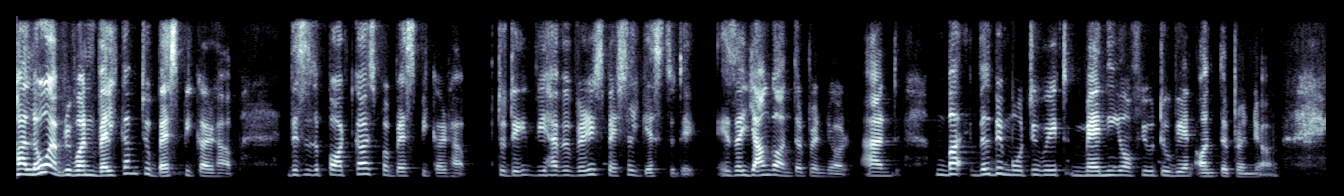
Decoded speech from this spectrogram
Hello, everyone. Welcome to Best Speaker Hub. This is a podcast for Best Speaker Hub. Today, we have a very special guest today. He's a young entrepreneur and but will be motivate many of you to be an entrepreneur.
